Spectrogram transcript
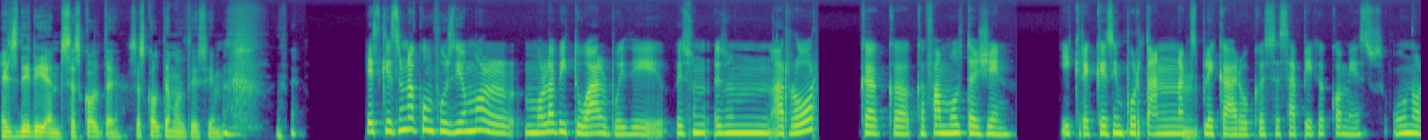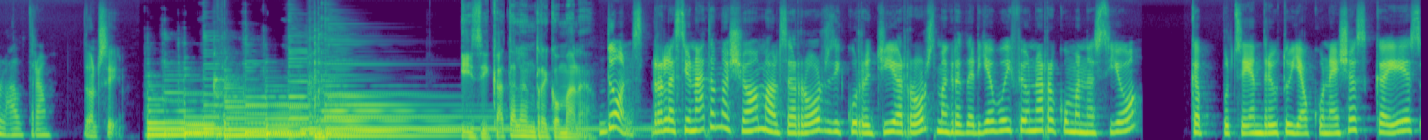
Ells dirien, s'escolta, s'escolta moltíssim. És que és una confusió molt, molt habitual, vull dir, és un, és un error que, que, que fa molta gent i crec que és important Mm. explicar-ho, que se sàpiga com és un o l'altre. doncs sí. Easy Catalan recomana. Doncs, relacionat amb això, amb els errors i corregir errors, m'agradaria avui fer una recomanació que potser, Andreu, tu ja ho coneixes, que és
